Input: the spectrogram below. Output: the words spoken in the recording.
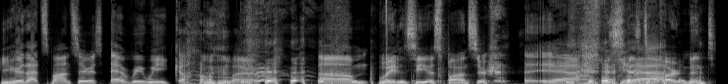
you hear that, sponsors? Every week. um, Wait, is he a sponsor? yeah, Is his yeah. department?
